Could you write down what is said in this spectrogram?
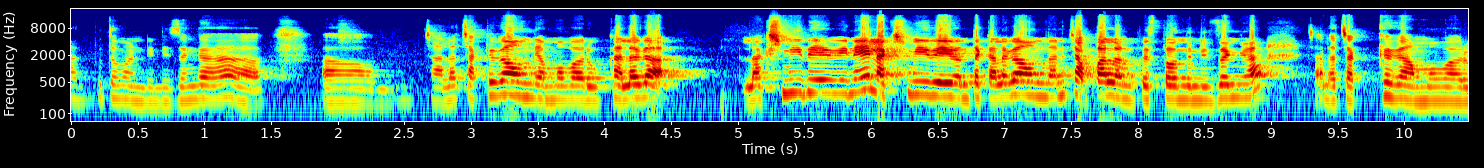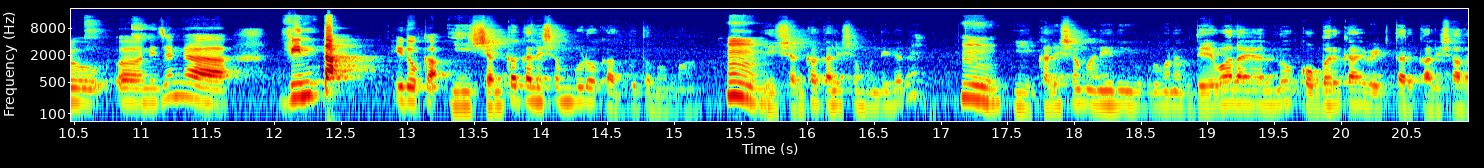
అద్భుతం అండి. నిజంగా ఆ, చాలా చక్కగా ఉంది అమ్మవారు కలగా. లక్ష్మీదేవినే లక్ష్మీదేవి అంత కలగా ఉందని చెప్పాలనిపిస్తోంది నిజంగా. చాలా చక్కగా అమ్మవారు నిజంగా వింత ఇదొక. ఈ శంఖ కలశం కూడా ఒక అద్భుతం అమ్మ ఈ శంఖ కలశం ఉంది కదా. ఈ కలశం అనేది ఇప్పుడు మనకు దేవాలయాల్లో కొబ్బరికాయ పెడతారు కలశాల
